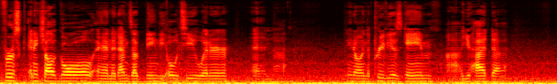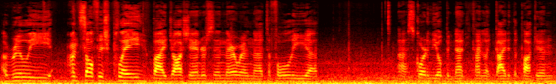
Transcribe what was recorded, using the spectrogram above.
first NHL goal, and it ends up being the OT winner. And uh, you know, in the previous game, uh, you had uh, a really unselfish play by Josh Anderson there when uh, Toffoli uh, uh, scored in the open net. He kind of like guided the puck in.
